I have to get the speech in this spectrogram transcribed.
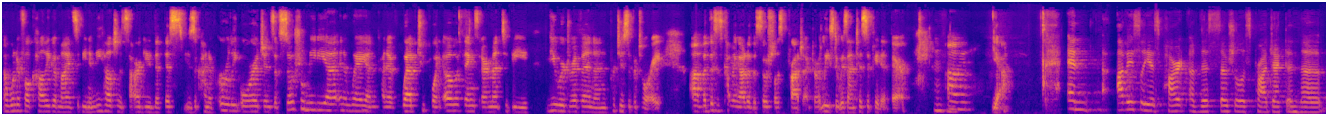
a wonderful colleague of mine, Sabina Mihelj, has argued that this is a kind of early origins of social media in a way and kind of Web 2.0 things that are meant to be viewer driven and participatory. Um, but this is coming out of the socialist project, or at least it was anticipated there. Mm-hmm. Um, yeah. And obviously, as part of this socialist project and the,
